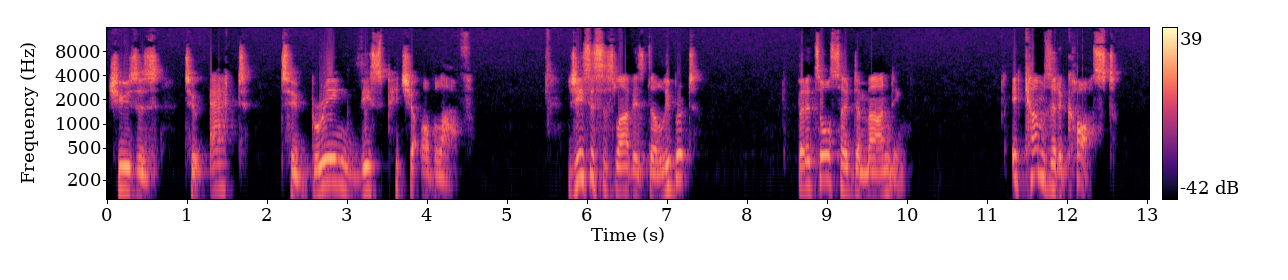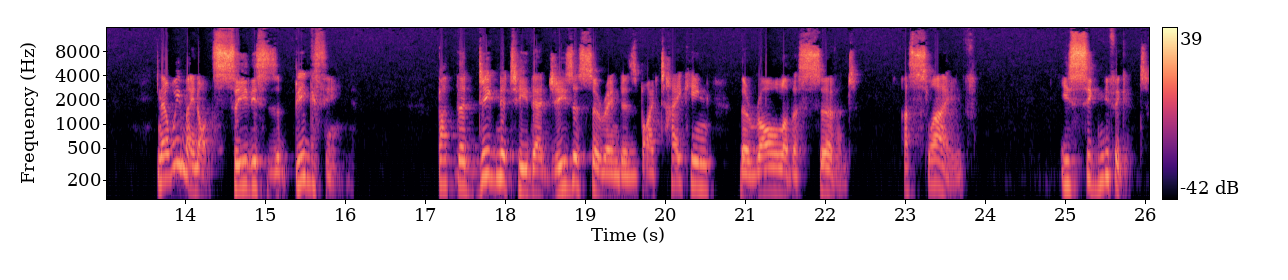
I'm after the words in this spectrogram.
chooses to act to bring this picture of love. Jesus' love is deliberate, but it's also demanding. It comes at a cost. Now, we may not see this as a big thing, but the dignity that Jesus surrenders by taking the role of a servant, a slave, is significant,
